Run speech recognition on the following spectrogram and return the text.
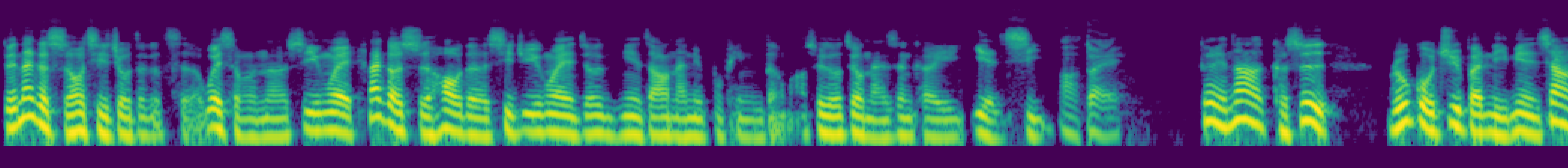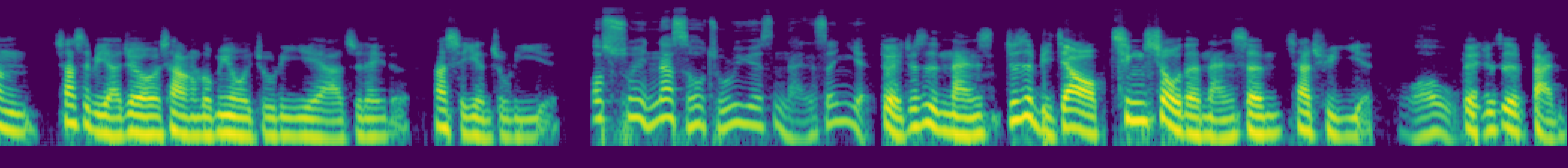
对，那个时候其实就这个词了。为什么呢？是因为那个时候的戏剧，因为就是你也知道男女不平等嘛，所以说只有男生可以演戏啊。对，对。那可是如果剧本里面像莎士比亚，就像罗密欧与朱丽叶啊之类的，那谁演朱丽叶？哦，所以那时候朱丽叶是男生演。对，就是男，就是比较清秀的男生下去演。哦。对，就是反，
